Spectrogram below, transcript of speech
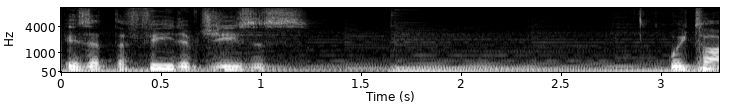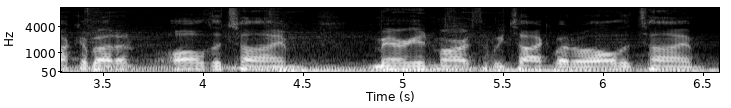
is at the feet of Jesus. We talk about it all the time. Mary and Martha, we talk about it all the time.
